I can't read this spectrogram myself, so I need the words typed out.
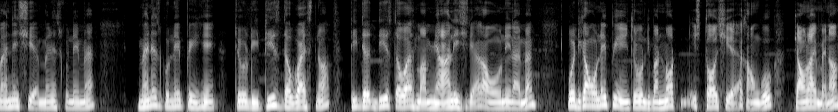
manage ရဲ့ manage ကိုနှိပ်မယ် manage ကိုနှိပ်ပြီးရင် ကျွန်တော်ဒီ this device เนาะဒီ this device မှာများလေးရှိတယ်အဲ့ကောင်ကိုနှိပ်လိုက်မယ်ဟိုဒီကောင်ကိုနှိပ်ပြီးရင်ကျွန်တော်ဒီမှာ not install ရှိရအဲ့ကောင်ကိုပြောင်းလိုက်မယ်เนาะ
